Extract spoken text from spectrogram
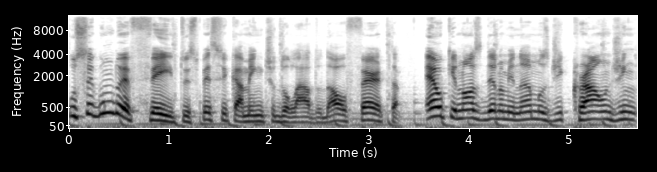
O segundo efeito, especificamente do lado da oferta, é o que nós denominamos de crowding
